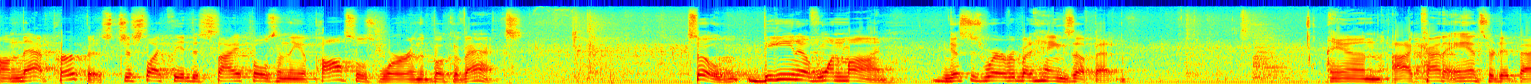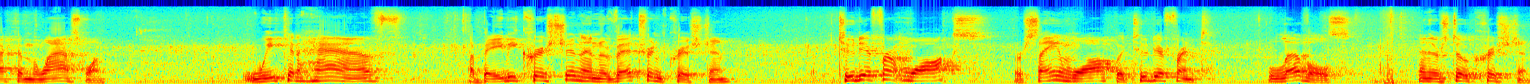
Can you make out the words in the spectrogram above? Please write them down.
on that purpose, just like the disciples and the apostles were in the book of Acts. So, being of one mind, this is where everybody hangs up at. And I kind of answered it back in the last one. We can have a baby Christian and a veteran Christian, two different walks, or same walk, but two different levels, and they're still Christian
